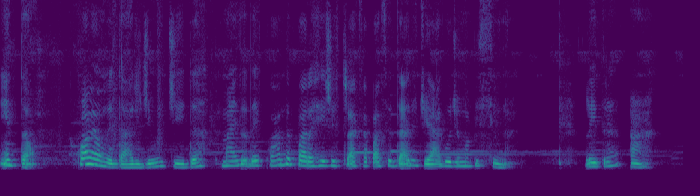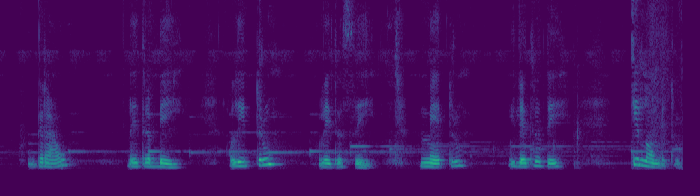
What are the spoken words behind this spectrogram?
Então, qual é a unidade de medida mais adequada para registrar a capacidade de água de uma piscina? Letra A, grau. Letra B, litro. Letra C, metro. E letra D, quilômetro.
